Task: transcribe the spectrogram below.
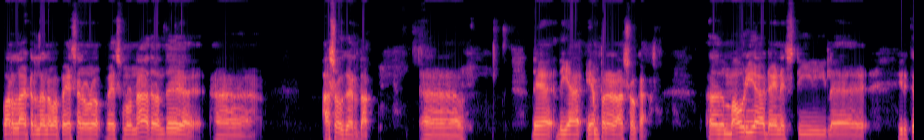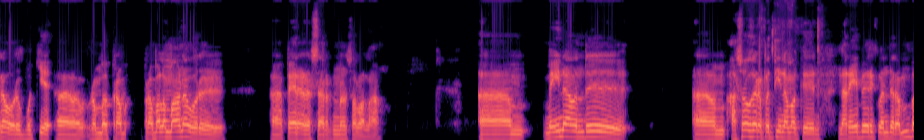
வரலாற்றில் நம்ம பேசணும் பேசணும்னா அது வந்து அசோகர் தான். The emperor Ashoka. அதாவது மௌரியா டைனஸ்டியில் இருக்கிற ஒரு முக்கிய ரொம்ப பிரப பிரபலமான ஒரு பேரரசர்னு சொல்லலாம். மெயினாக வந்து அசோகரை பற்றி நமக்கு நிறைய பேருக்கு வந்து ரொம்ப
